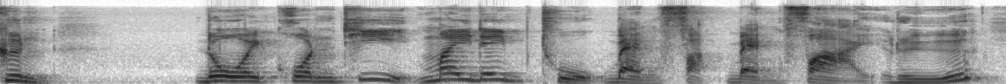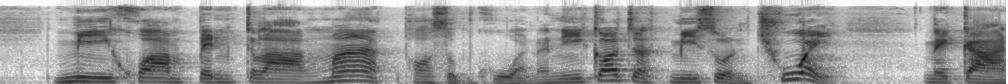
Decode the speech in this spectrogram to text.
ขึ้น โดยคนที่ไม่ได้ถูกแบ่งฝักแบ่งฝ่าย หรือมีความเป็นกลางมากพอสมควร อันนี้ก็จะมีส่วนช่วยในการ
